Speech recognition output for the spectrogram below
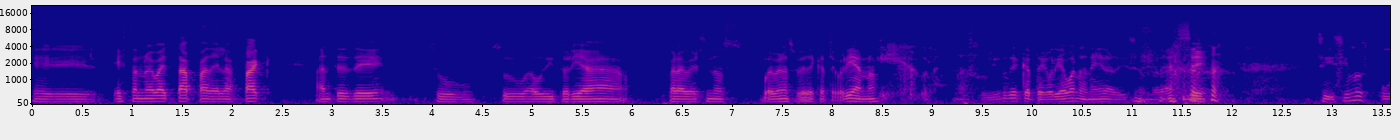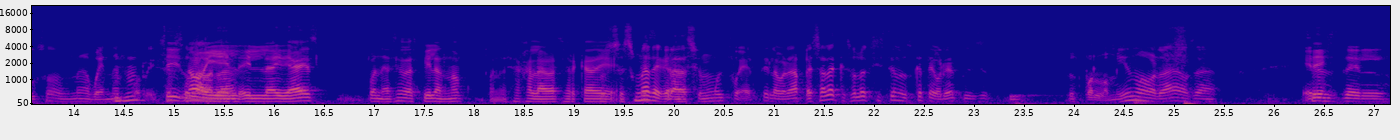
eh, esta nueva etapa de la FAC antes de su, su auditoría para ver si nos vuelven a subir de categoría, ¿no? Híjole, a subir de categoría bananera, dicen, ¿verdad? sí. sí, sí nos puso una buena uh Sí, no, y, la idea es ponerse las pilas, ¿no? Ponerse a jalar acerca de... Pues es una degradación muy fuerte, la verdad. A pesar de que solo existen dos categorías, pues dices, pues por lo mismo, ¿verdad? O sea, eres del,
